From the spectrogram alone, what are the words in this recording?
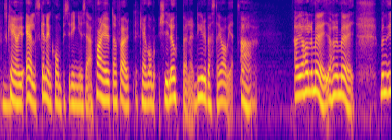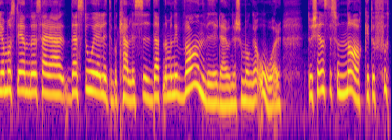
Mm. Så kan jag ju älska när en kompis ringer och säger Fan jag är utanför, kan jag gå och kila upp eller? Det är det bästa jag vet. Ja. Ja, jag håller med dig. Jag håller med dig. Men jag måste ändå så här, där står jag lite på Kalles sida. Att när man är van vid det där under så många år. Då känns det så naket och futtigt.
